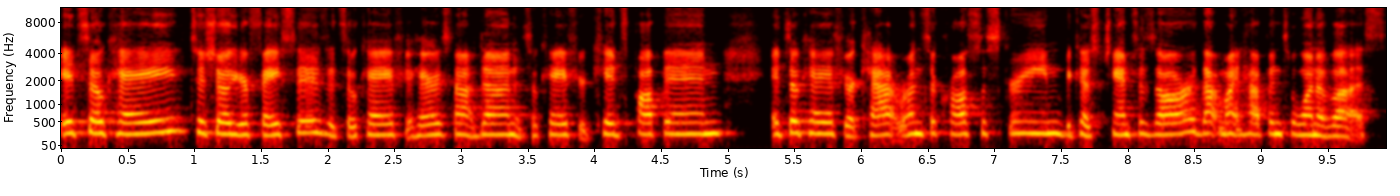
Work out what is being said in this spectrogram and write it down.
it's okay to show your faces. It's okay if your hair is not done. It's okay if your kids pop in. It's okay if your cat runs across the screen because chances are that might happen to one of us.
